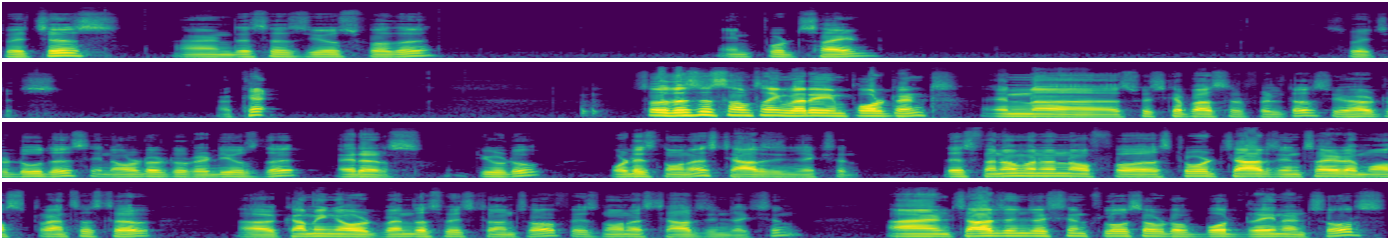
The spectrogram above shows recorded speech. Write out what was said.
switches and this is used for the input side switches okay. So, this is something very important in uh, switch capacitor filters you have to do this in order to reduce the errors due to what is known as charge injection. This phenomenon of uh, stored charge inside a MOS transistor uh, coming out when the switch turns off is known as charge injection and charge injection flows out of both drain and source,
